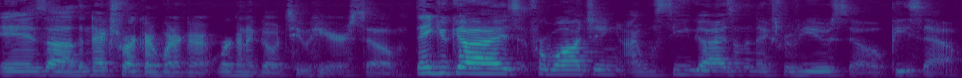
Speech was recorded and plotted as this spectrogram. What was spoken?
is uh, the next record we're gonna we're gonna go to here. So thank you guys for watching. I will see you guys on the next review. So peace out.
